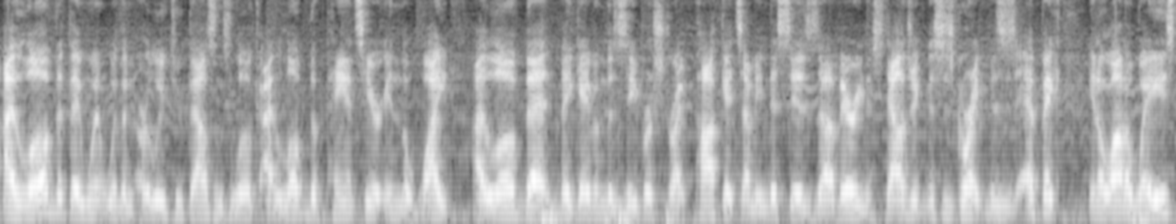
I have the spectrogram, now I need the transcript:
I love that they went with an early 2000s look. I love the pants here in the white. I love that they gave him the zebra stripe pockets. I mean, this is uh, very nostalgic. This is great. This is epic in a lot of ways.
